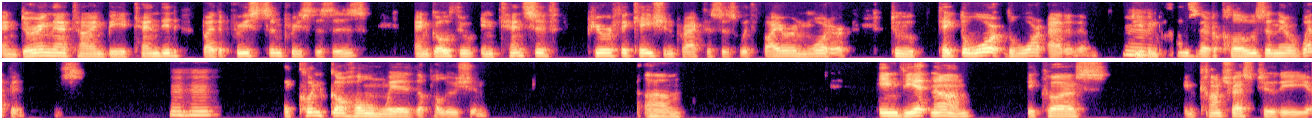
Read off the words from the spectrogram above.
And during that time, be attended by the priests and priestesses and go through intensive purification practices with fire and water to take the war the war out of them, mm. to even cleanse their clothes and their weapons. Mm-hmm. They couldn't go home with the pollution. Um, in Vietnam because in contrast to the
